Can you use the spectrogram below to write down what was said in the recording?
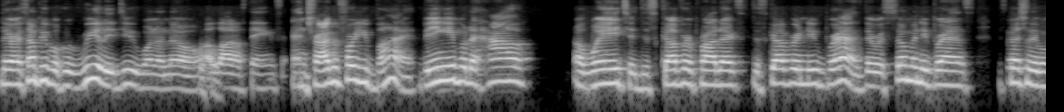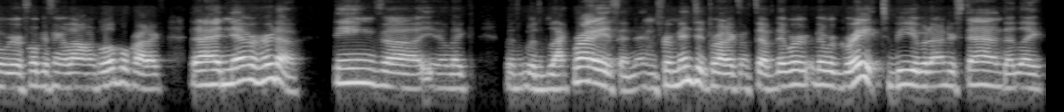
there are some people who really do want to know a mm-hmm. lot of things and try before you buy. Being able to have a way to discover products, discover new brands. There were so many brands, especially when we were focusing a lot on global products, that I had never heard of. Things, uh, you know, like with, with black rice and, and fermented products and stuff. They were they were great to be able to understand that like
